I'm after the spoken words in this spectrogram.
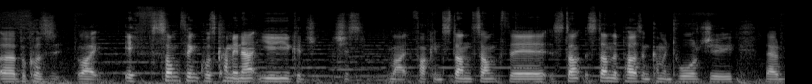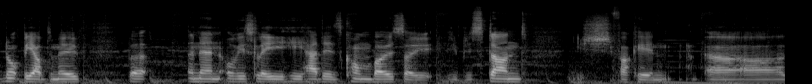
Uh, because like if something was coming at you, you could just like fucking stun something, stun, stun the person coming towards you. They would not be able to move. But and then obviously he had his combo, so you'd be stunned. You fucking uh,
